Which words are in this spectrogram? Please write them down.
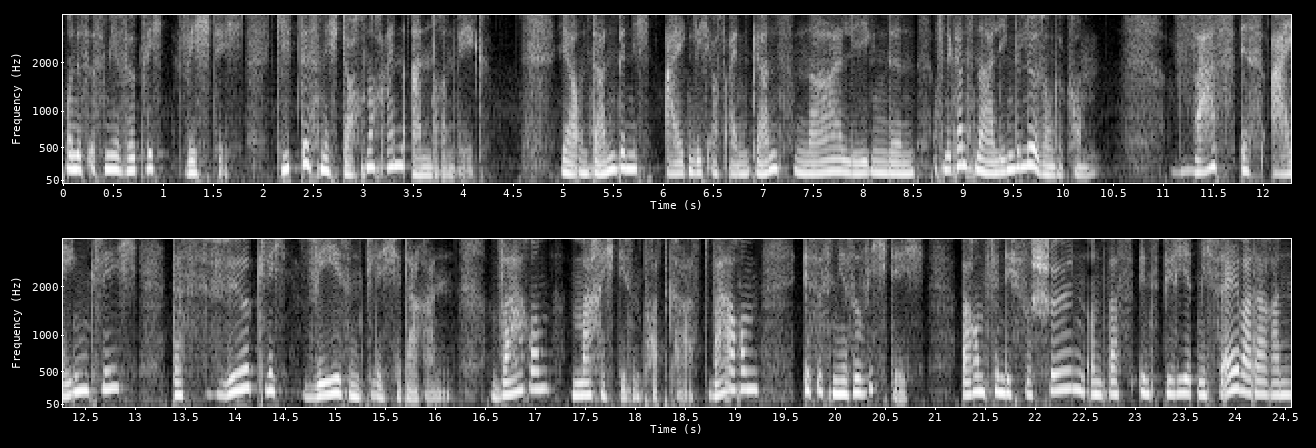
und es ist mir wirklich wichtig. Gibt es nicht doch noch einen anderen Weg? Ja, und dann bin ich eigentlich auf einen ganz naheliegenden, auf eine ganz naheliegende Lösung gekommen was ist eigentlich das wirklich Wesentliche daran? Warum mache ich diesen Podcast? Warum ist es mir so wichtig? Warum finde ich es so schön und was inspiriert mich selber daran?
